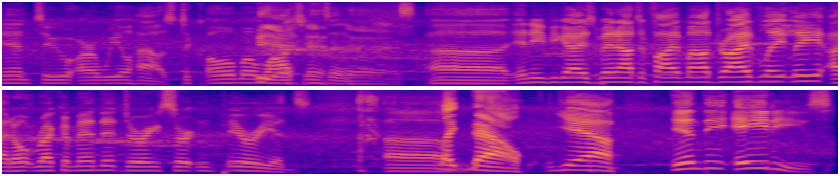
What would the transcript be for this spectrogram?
into our wheelhouse, Tacoma, Washington. Yes. Uh, any of you guys been out to Five Mile Drive lately? I don't recommend it during certain periods. Uh, like now. Yeah. In the 80s,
